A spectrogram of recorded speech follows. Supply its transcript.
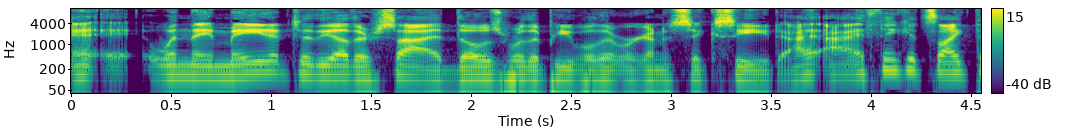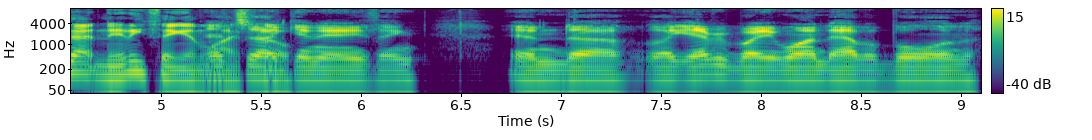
eh, when they made it to the other side, those were the people that were going to succeed. I, I think it's like that in anything in life, It's like though. in anything, and uh, like everybody wanted to have a bull and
